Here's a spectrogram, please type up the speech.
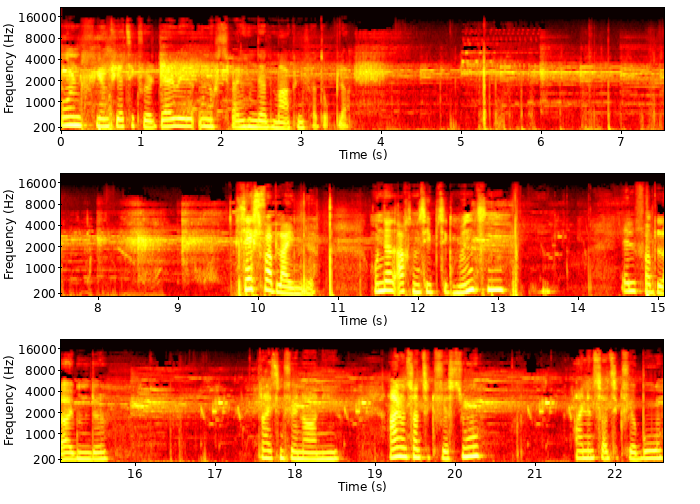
und 44 für Daryl und noch 200 Markenverdoppler. Sechs verbleibende. 178 Münzen. 11 verbleibende. 13 für Nani. 21 für Stu. 21 für Bo.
